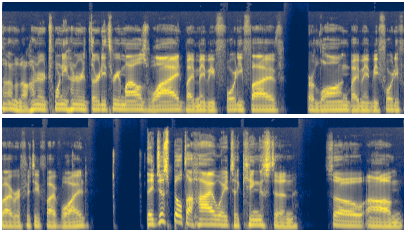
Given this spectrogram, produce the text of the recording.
I don't know, 120, 133 miles wide by maybe 45 or long by maybe 45 or 55 wide. They just built a highway to Kingston. So um,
